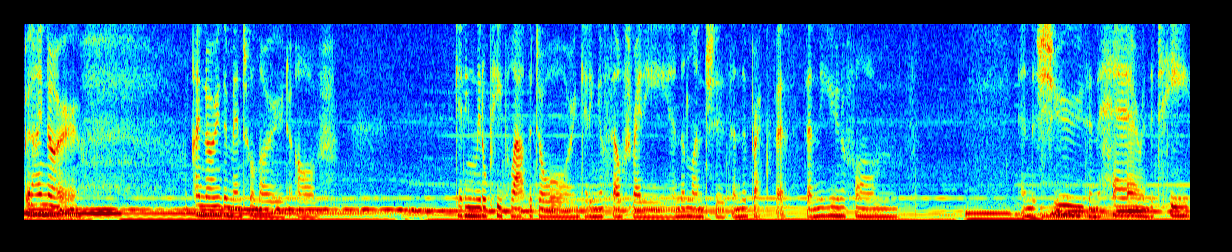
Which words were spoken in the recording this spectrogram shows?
But I know, I know the mental load of getting little people out the door and getting yourself ready, and the lunches and the breakfasts and the uniforms and the shoes and the hair and the teeth.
